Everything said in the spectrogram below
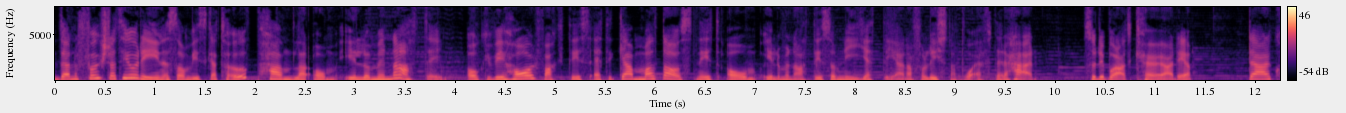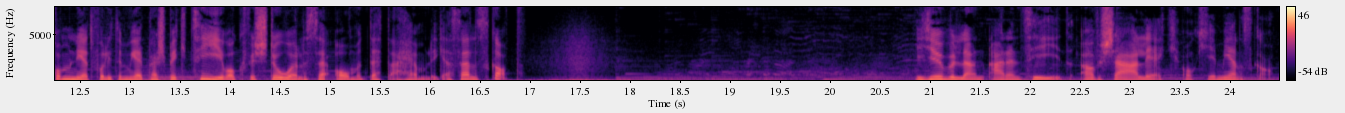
den första teorin som vi ska ta upp handlar om Illuminati. Och vi har faktiskt ett gammalt avsnitt om Illuminati som ni jättegärna får lyssna på efter det här. Så det är bara att köa det. Där kommer ni att få lite mer perspektiv och förståelse om detta hemliga sällskap. Julen är en tid av kärlek och gemenskap.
